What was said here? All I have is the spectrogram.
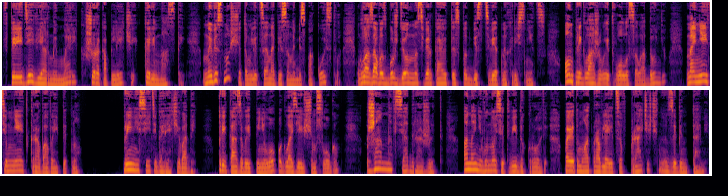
Впереди верный Мэрик, широкоплечий, коренастый. На веснущатом лице написано беспокойство, глаза возбужденно сверкают из-под бесцветных ресниц. Он приглаживает волосы ладонью, на ней темнеет кровавое пятно. «Принесите горячей воды», — приказывает Пенелопа глазеющим слугам. Жанна вся дрожит. Она не выносит вида крови, поэтому отправляется в прачечную за бинтами.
